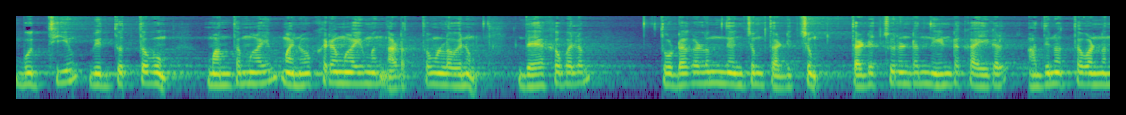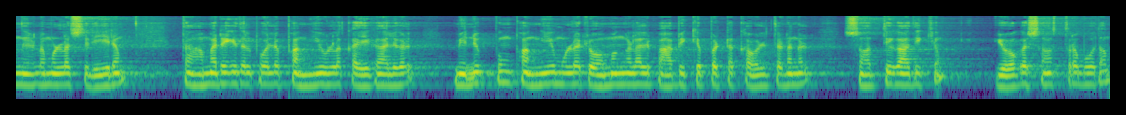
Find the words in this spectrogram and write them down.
ബുദ്ധിയും വിദ്വത്വവും മന്ദമായും മനോഹരമായും നടത്തമുള്ളവനും ദേഹബലം തുടകളും നെഞ്ചും തടിച്ചും തടിച്ചുരുണ്ട നീണ്ട കൈകൾ അതിനൊത്തവണ്ണം നീളമുള്ള ശരീരം താമരയിതൽ പോലെ ഭംഗിയുള്ള കൈകാലുകൾ മിനുപ്പും ഭംഗിയുമുള്ള രോമങ്ങളാൽ വ്യാപിക്കപ്പെട്ട കവിൾത്തടങ്ങൾ സാത്വികാധിക്യം യോഗശാസ്ത്രബോധം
